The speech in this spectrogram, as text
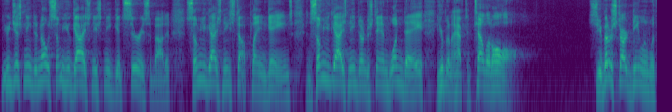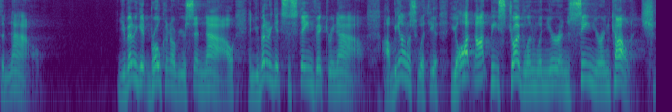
You just need to know some of you guys just need to get serious about it. Some of you guys need to stop playing games. And some of you guys need to understand one day you're going to have to tell it all. So you better start dealing with it now. You better get broken over your sin now, and you better get sustained victory now. I'll be honest with you, you ought not be struggling when you're a senior in college.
